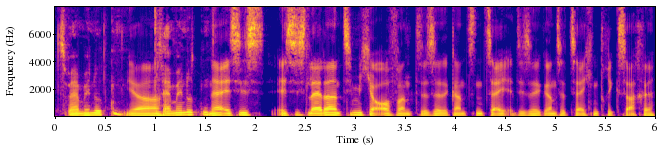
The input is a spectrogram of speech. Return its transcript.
Zwei Minuten? Ja. Drei Minuten? Nein, es ist, es ist leider ein ziemlicher Aufwand, diese, ganzen Ze diese ganze Zeichentricksache.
